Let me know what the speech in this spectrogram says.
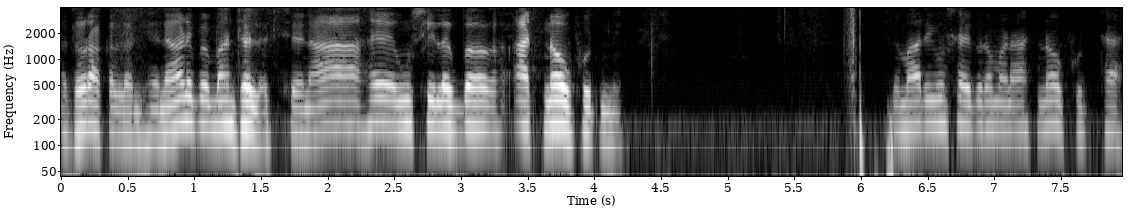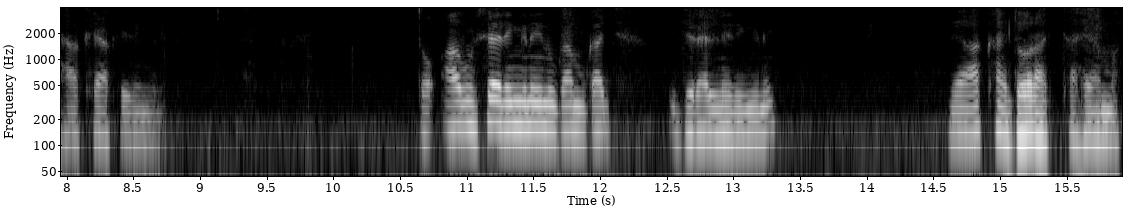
ધોરા કલરની અને આની પર બાંધેલ જ છે અને આ છે ઊંચી લગભગ આઠ નવ ફૂટની. મારી ઊંચાઈ પ્રમાણે આઠ નવ ફૂટ થાય આખી આખી રીંગણી. તો આ ઊંચાઈ રીંગણીનું કામકાજ ઇઝરાયલની રીંગણી. એ આખા ધોરા જ થાય એમાં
